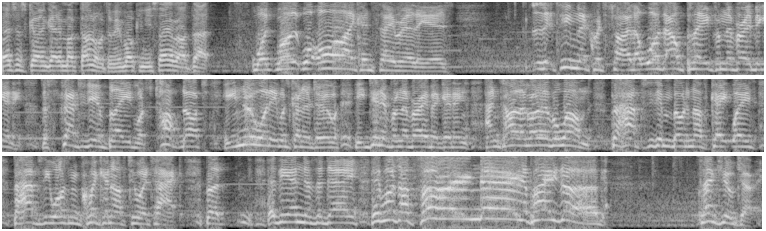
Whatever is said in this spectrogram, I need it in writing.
let's just go and get a McDonald's. I mean, what can you say about that? What, what, what all I can say really is Team Liquid's Tyler was outplayed from the very beginning. The strategy of Blade was top notch. He knew what he was going to do. He did it from the very beginning, and Tyler got overwhelmed. Perhaps he didn't build enough gateways. Perhaps he wasn't quick enough to attack. But at the end of the day, it was a fine day to play Zerg. Thank you, Jerry.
